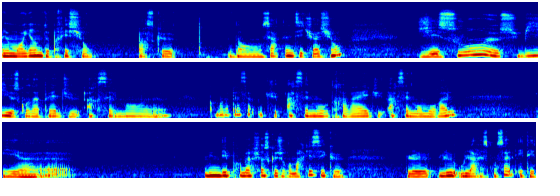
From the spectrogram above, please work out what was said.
un moyen de pression. Parce que dans certaines situations, j'ai souvent euh, subi ce qu'on appelle du harcèlement. comment on appelle ça? Du harcèlement au travail, du harcèlement moral. Et l'une des premières choses que je remarquais, c'est que le, ou la responsable était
